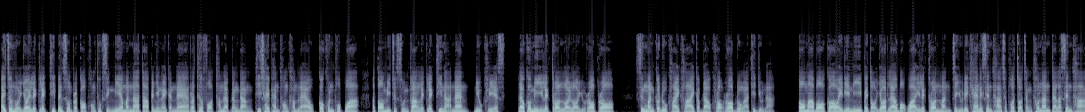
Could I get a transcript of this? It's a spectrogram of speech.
ไอ้เจ้าหน่วยย่อยเล็กๆ ที่เป็นส่วนประกอบของทุกสิ่งเนี่ยมันหน้าตาเป็นยังไงกันแน่รัตเทอร์ฟอร์ดทำแลบดัง ๆ ที่ใช้แผ่นทองคำแล้ว ก็ค้นพบว่าอะตอมมีจุดศูนย์กลางเล็ก ๆ ที่หนาแน่น นิวเคลียสแล้วก็มีอิเล็กตรอนลอยๆอยู่รอบๆซึ่งมันก็ดูคล้ายๆ กับดาวเคราะห์รอบดวงอาทิตย์อยู่นะ ต่อมาบอก็เอาไอเดียนี้ไปต่อยอดแล้วบอกว่าอิเล็กตรอนมันจะอยู่ได้แค่ในเส้นทางเฉพาะเจาะจังเท่านั้น แต่ละเส้นทาง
